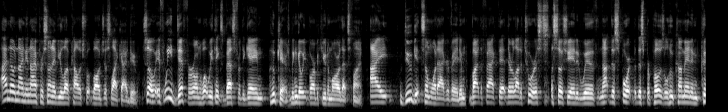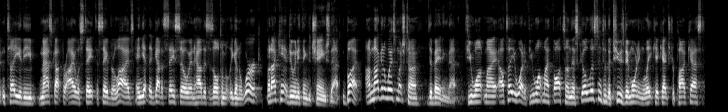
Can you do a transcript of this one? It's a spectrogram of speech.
I know 99% of you love college football just like I do. So, if we differ on what we think is best for the game, who cares? We can go eat barbecue tomorrow, that's fine. I do get somewhat aggravated by the fact that there are a lot of tourists associated with not this sport, but this proposal who come in and couldn't tell you the mascot for Iowa State to save their lives, and yet they've got to say so in how this is ultimately going to work. But I can't do anything to change that. But I'm not going to waste much time debating that. If you want my, I'll tell you what, if you want my thoughts on this, go listen to the Tuesday morning Late Kick Extra podcast.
